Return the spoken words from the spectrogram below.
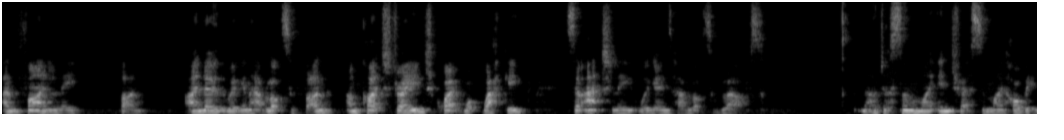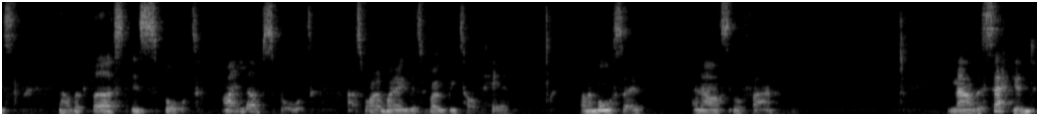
And finally, fun. I know that we're going to have lots of fun. I'm quite strange, quite wacky, so actually, we're going to have lots of laughs. Now, just some of my interests and my hobbies. Now, the first is sport. I love sport. That's why I'm wearing this rugby top here and I'm also an Arsenal fan. Now, the second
